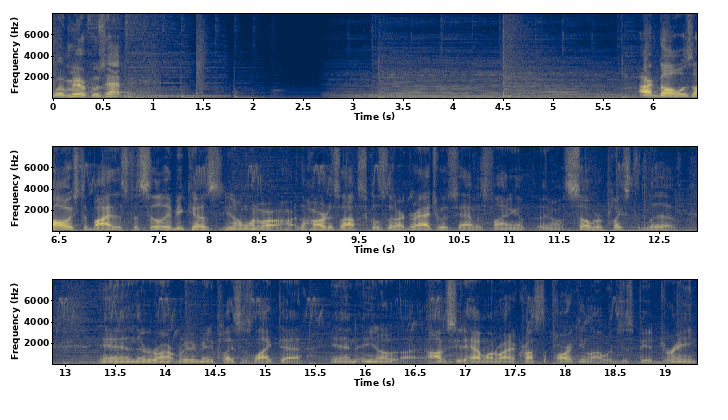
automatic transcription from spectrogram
where miracles happen. Our goal was always to buy this facility because, you know, one of our, the hardest obstacles that our graduates have is finding a you know, sober place to live. And there aren't very many places like that. And, you know, obviously to have one right across the parking lot would just be a dream.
